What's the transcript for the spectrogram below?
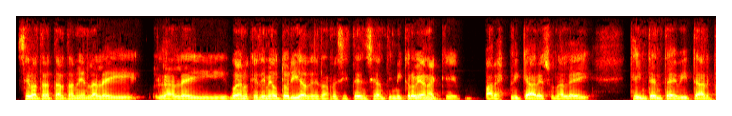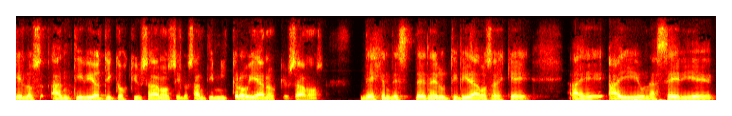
se va a tratar también la ley, la ley, bueno, que es de mi autoría, de la resistencia antimicrobiana, que para explicar es una ley que intenta evitar que los antibióticos que usamos y los antimicrobianos que usamos dejen de tener utilidad. Vos sabés que hay, hay una serie,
